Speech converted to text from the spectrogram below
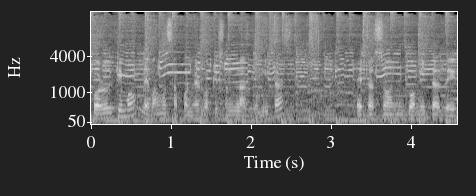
Por último, le vamos a poner lo que son las gomitas. Estas son gomitas de,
